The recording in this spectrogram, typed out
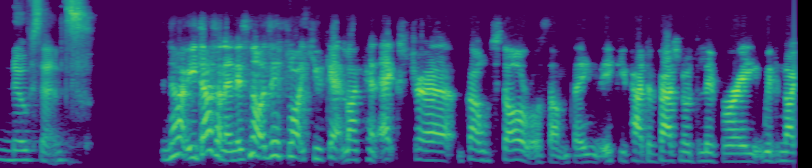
no sense. No, he doesn't. And it's not as if like you get like an extra gold star or something if you've had a vaginal delivery with no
